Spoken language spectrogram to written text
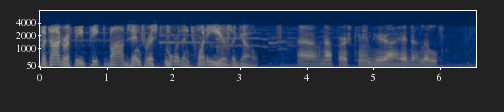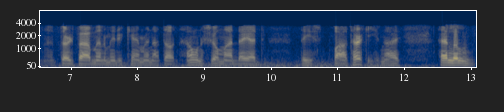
Photography piqued Bob's interest more than 20 years ago. Uh, when I first came here, I had a little uh, 35 millimeter camera, and I thought I want to show my dad these wild turkeys. And I had a little,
